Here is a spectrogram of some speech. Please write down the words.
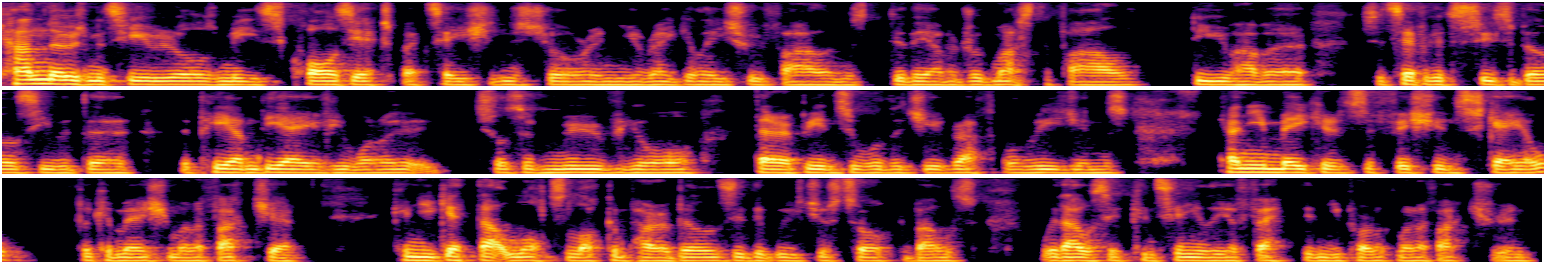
can those materials meet quality expectations during your regulatory filings? Do they have a drug master file? Do you have a certificate of suitability with the, the PMDA if you want to sort of move your therapy into other geographical regions? Can you make it at sufficient scale for commercial manufacture? Can you get that lot to lot comparability that we've just talked about without it continually affecting your product manufacturing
